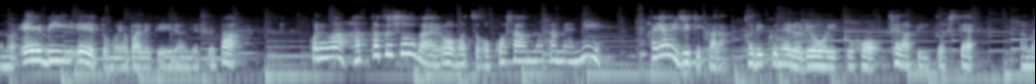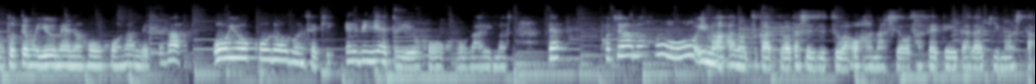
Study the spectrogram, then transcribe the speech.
あの ABA とも呼ばれているんですがこれは発達障害を持つお子さんのために早い時期から取り組める療育法セラピーとしてあのとても有名な方法なんですが応用行動分析 ABA という方法があります。でこちらの方を今あの使って私実はお話をさせていただきました。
